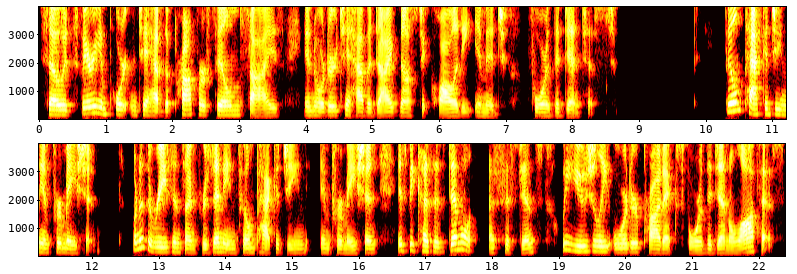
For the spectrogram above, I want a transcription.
So it's very important to have the proper film size in order to have a diagnostic quality image for the dentist. Film packaging information. One of the reasons I'm presenting film packaging information is because as dental assistants, we usually order products for the dental office.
